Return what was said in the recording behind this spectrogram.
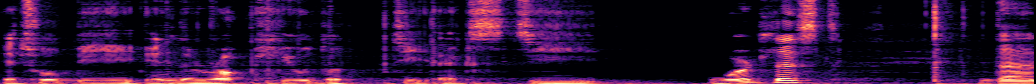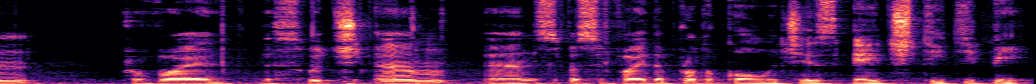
It will be in the rockq.txt word list. Then provide the switch M and specify the protocol which is HTTP.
